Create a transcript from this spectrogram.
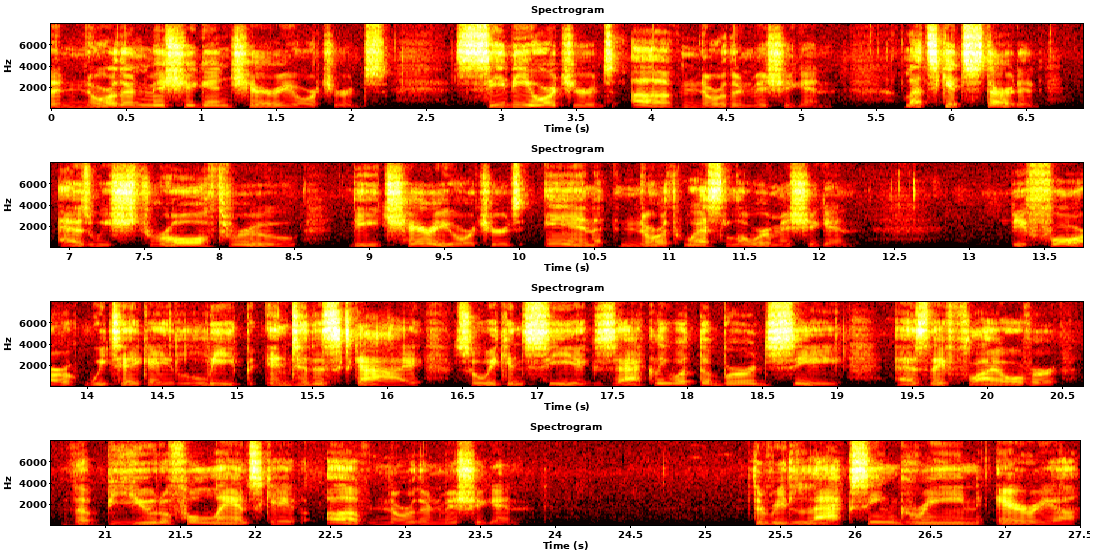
the Northern Michigan Cherry Orchards. See the orchards of Northern Michigan. Let's get started as we stroll through the cherry orchards in northwest lower Michigan. Before we take a leap into the sky so we can see exactly what the birds see as they fly over the beautiful landscape of northern Michigan the relaxing green area,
